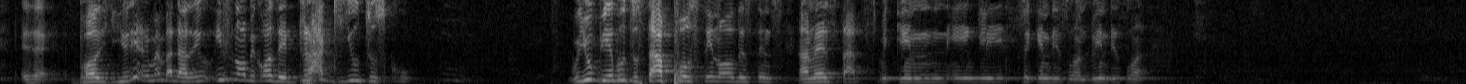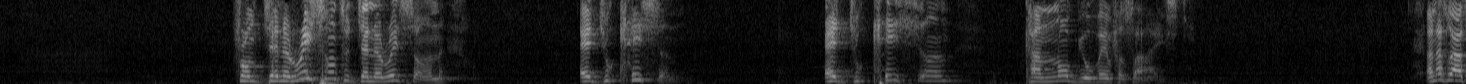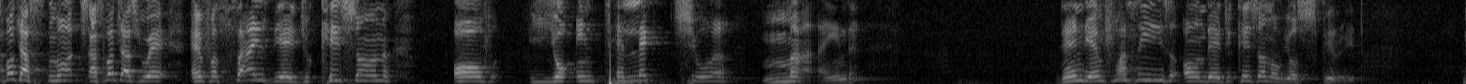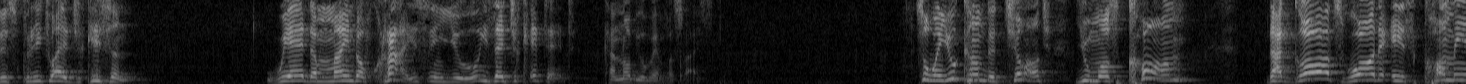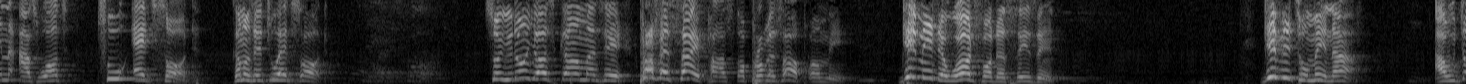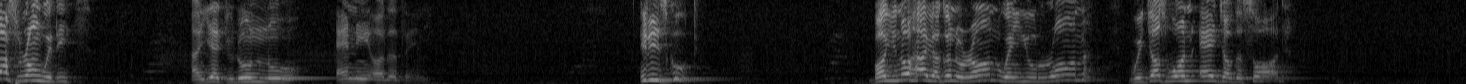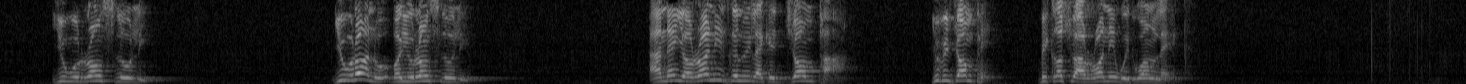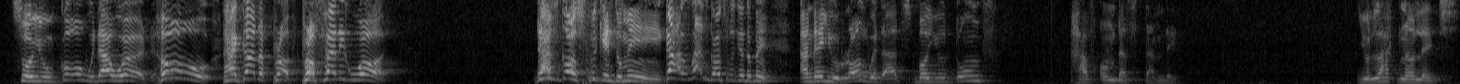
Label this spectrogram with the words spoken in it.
But you didn't remember that, if not because they drag you to school. Will you be able to start posting all these things and then start speaking English, speaking this one, doing this one? From generation to generation, education Education cannot be overemphasized. And that's why, as much as much as much as you emphasize the education of your intellectual mind, then the emphasis on the education of your spirit, the spiritual education, where the mind of Christ in you is educated, cannot be overemphasized. So when you come to church, you must come that God's word is coming as what? Two-edged sword. Come on, say two-edged sword. So you don't just come and say, prophesy, pastor, prophesy upon me. Give me the word for the season. Give it to me now. I will just run with it. And yet you don't know any other thing. It is good. But you know how you're going to run? When you run with just one edge of the sword, you will run slowly. You run, oh, but you run slowly. And then your running is going to be like a jumper. You'll be jumping because you are running with one leg. So you go with that word. Oh, I got a pro- prophetic word. That's God speaking to me. God, that's God speaking to me. And then you run with that, but you don't have understanding. You lack knowledge.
